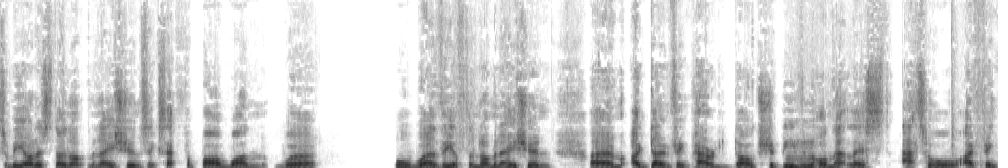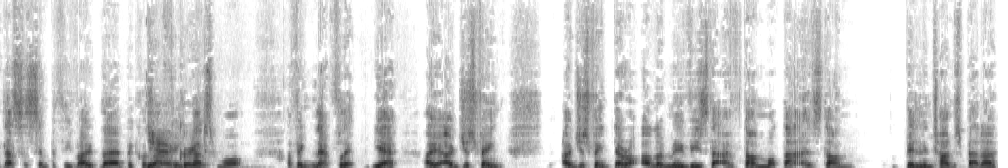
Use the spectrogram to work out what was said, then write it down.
to be honest, the nominations, except for bar one, were all worthy of the nomination. Um, I don't think the Dog should be even Mhm. on that list at all. I think that's a sympathy vote there because Yeah, I think agreed. that's what I think Netflix. Yeah, I, I just think I just think there are other movies that have done what that has done a billion times better.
